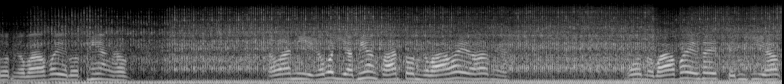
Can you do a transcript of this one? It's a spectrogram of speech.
ต้นกับบาไว้รถแห้งครับ แต่ว่านี่ก็ว่าเหยียบแห้งฝานต้นกับบาไว้แล้วครับเนี่ยต้นกับบาไว้ใส่เต็มที่ครับ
